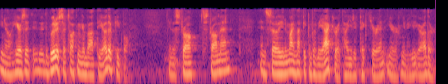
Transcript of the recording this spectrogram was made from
you know, here's the Buddhists are talking about the other people, you know, the straw, straw man. And so it might not be completely accurate how you depict your, your, you know, your other.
